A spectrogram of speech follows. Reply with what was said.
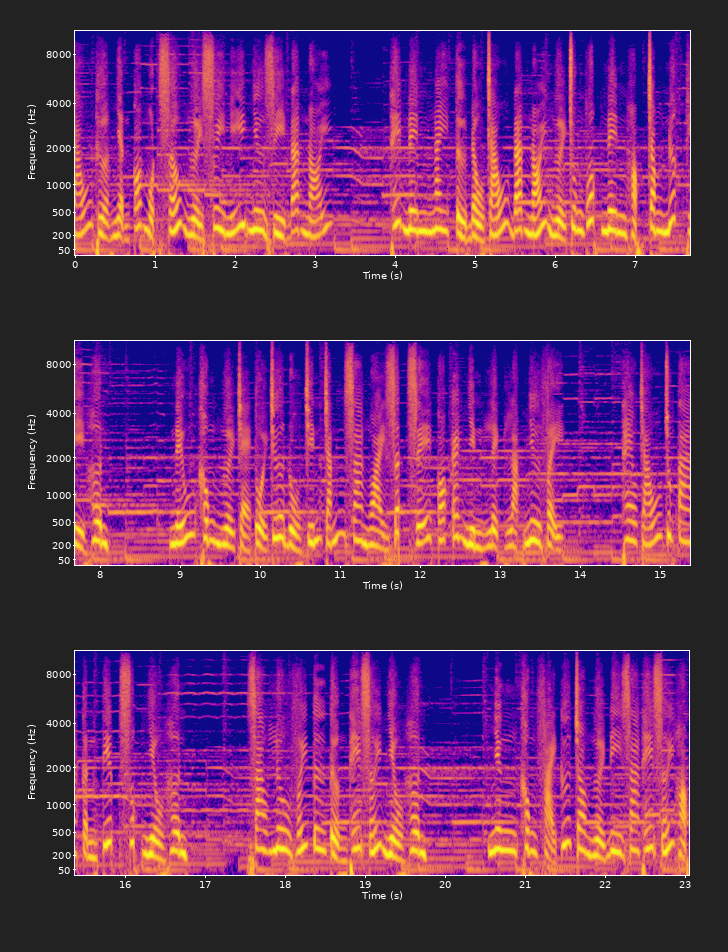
Cháu thừa nhận có một số người suy nghĩ như gì đã nói. Thế nên ngay từ đầu cháu đã nói người trung quốc nên học trong nước thì hơn. Nếu không người trẻ tuổi chưa đủ chín chắn ra ngoài rất dễ có cái nhìn lệch lạc như vậy. Theo cháu chúng ta cần tiếp xúc nhiều hơn. Giao lưu với tư tưởng thế giới nhiều hơn. Nhưng không phải cứ cho người đi ra thế giới học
